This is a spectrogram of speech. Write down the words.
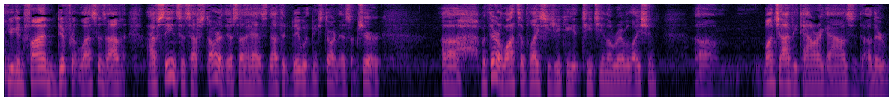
You can find different lessons. I've I've seen since I've started this. It has nothing to do with me starting this, I'm sure. Uh, but there are lots of places you can get teaching on Revelation. Um, bunch of Ivory Tower guys and other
